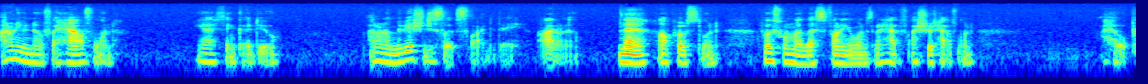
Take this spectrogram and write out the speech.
I don't even know if I have one. Yeah, I think I do. I don't know, maybe I should just let it slide today. I don't know. Nah, I'll post one. I'll post one of my less funnier ones that I have. I should have one. I hope.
